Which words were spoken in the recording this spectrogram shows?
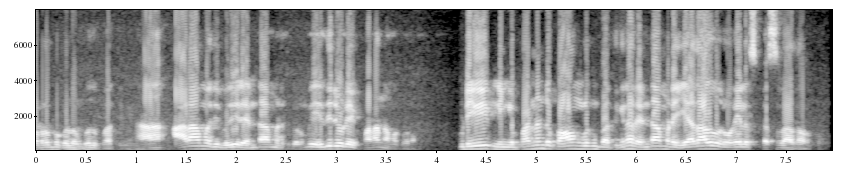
தொடர்பு கொள்ளும்போது பார்த்தீங்கன்னா ஆறாம் அதிபதி ரெண்டாம் இடத்துக்கு வரும்போது எதிரியுடைய பணம் நமக்கு வரும். இப்படி நீங்கள் பன்னெண்டு பாவங்களுக்கும் பார்த்தீங்கன்னா ரெண்டாம் இடம் ஏதாவது ஒரு வகையில் ஸ்பெஷலாக தான் இருக்கும்.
